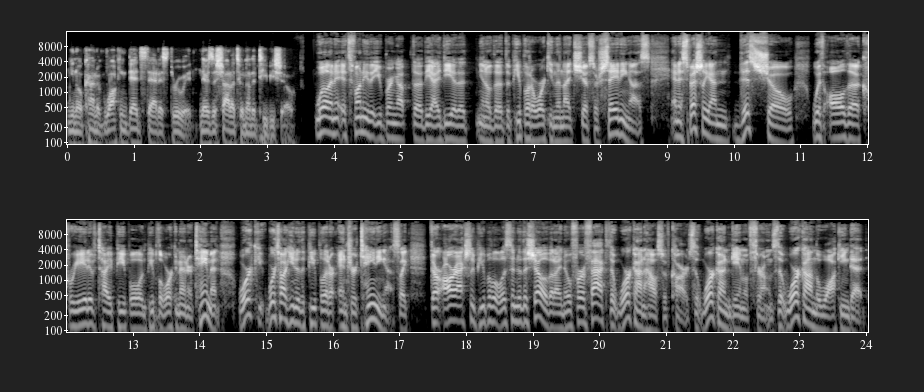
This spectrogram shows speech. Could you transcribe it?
you know, kind of walking dead status through it. There's a shout out to another TV show. Well, and it's funny that you bring up the the idea that you know the the people that are working the night shifts are saving us, and especially on this show with all the creative type people and people that work in entertainment, we're we're talking to the people that are entertaining us. Like there are actually people that listen to the show that I know for a fact that work on House of Cards, that work on Game of Thrones, that work on The Walking Dead,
